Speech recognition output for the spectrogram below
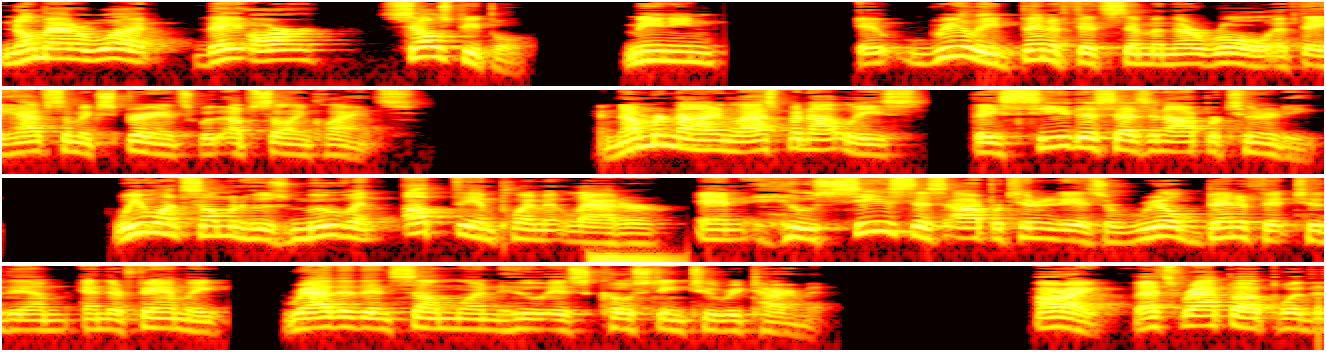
no matter what, they are salespeople, meaning it really benefits them in their role if they have some experience with upselling clients. And number nine, last but not least, they see this as an opportunity. We want someone who's moving up the employment ladder and who sees this opportunity as a real benefit to them and their family rather than someone who is coasting to retirement. All right, let's wrap up with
